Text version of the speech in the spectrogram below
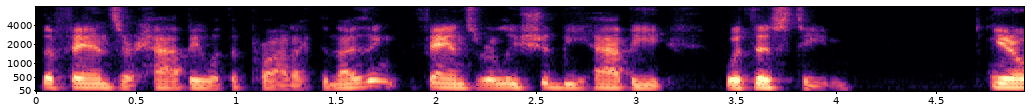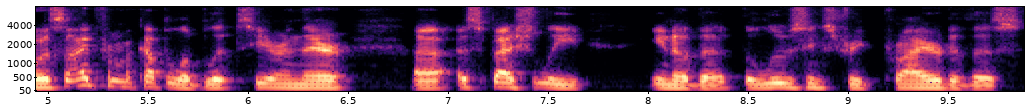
the fans are happy with the product. And I think fans really should be happy with this team. You know, aside from a couple of blips here and there, uh, especially, you know, the, the losing streak prior to this,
